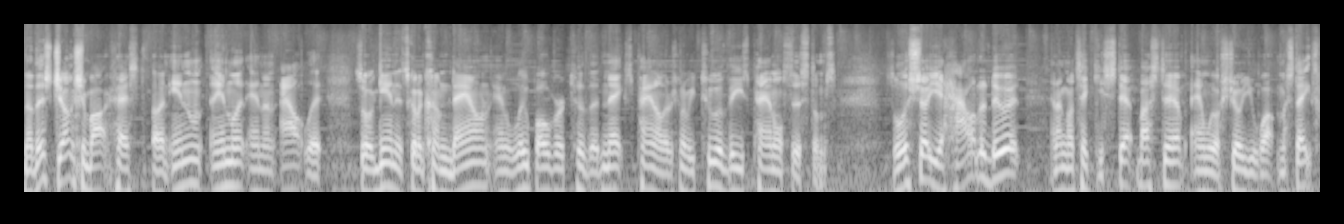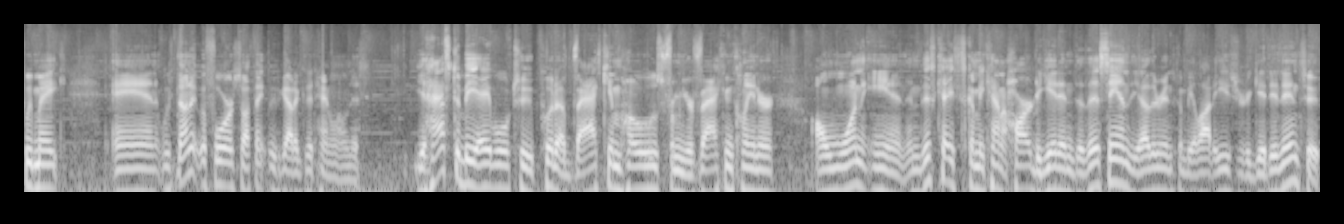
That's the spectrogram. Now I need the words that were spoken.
Now this junction box has an in, inlet and an outlet. So again, it's gonna come down and loop over to the next panel. There's gonna be two of these panel systems. So let's show you how to do it. And I'm gonna take you step by step and we'll show you what mistakes we make. And we've done it before, so I think we've got a good handle on this. You have to be able to put a vacuum hose from your vacuum cleaner on one end. In this case, it's gonna be kind of hard to get into this end. The other end's gonna be a lot easier to get it into.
